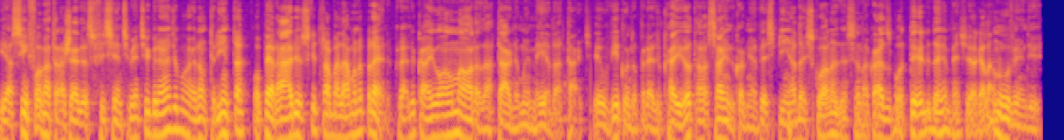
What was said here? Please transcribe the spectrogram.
E assim foi uma tragédia suficientemente grande, morreram 30 operários que trabalhavam no prédio. O prédio caiu a uma hora da tarde, uma e meia da tarde. Eu vi quando o prédio caiu, eu estava saindo com a minha vespinha da escola, descendo a Carlos Botelho, e de repente veio aquela nuvem de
